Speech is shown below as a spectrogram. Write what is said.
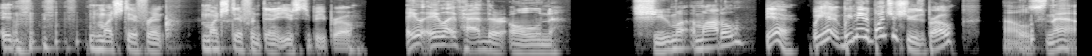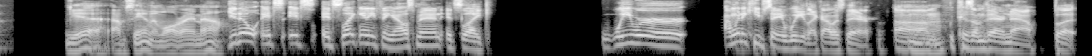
It much different much different than it used to be, bro. Alife had their own shoe mo- model. Yeah, we had we made a bunch of shoes, bro. Oh snap! Yeah, I'm seeing them all right now. You know, it's it's it's like anything else, man. It's like we were. I'm going to keep saying we like I was there um, Mhm. because I'm there now. But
